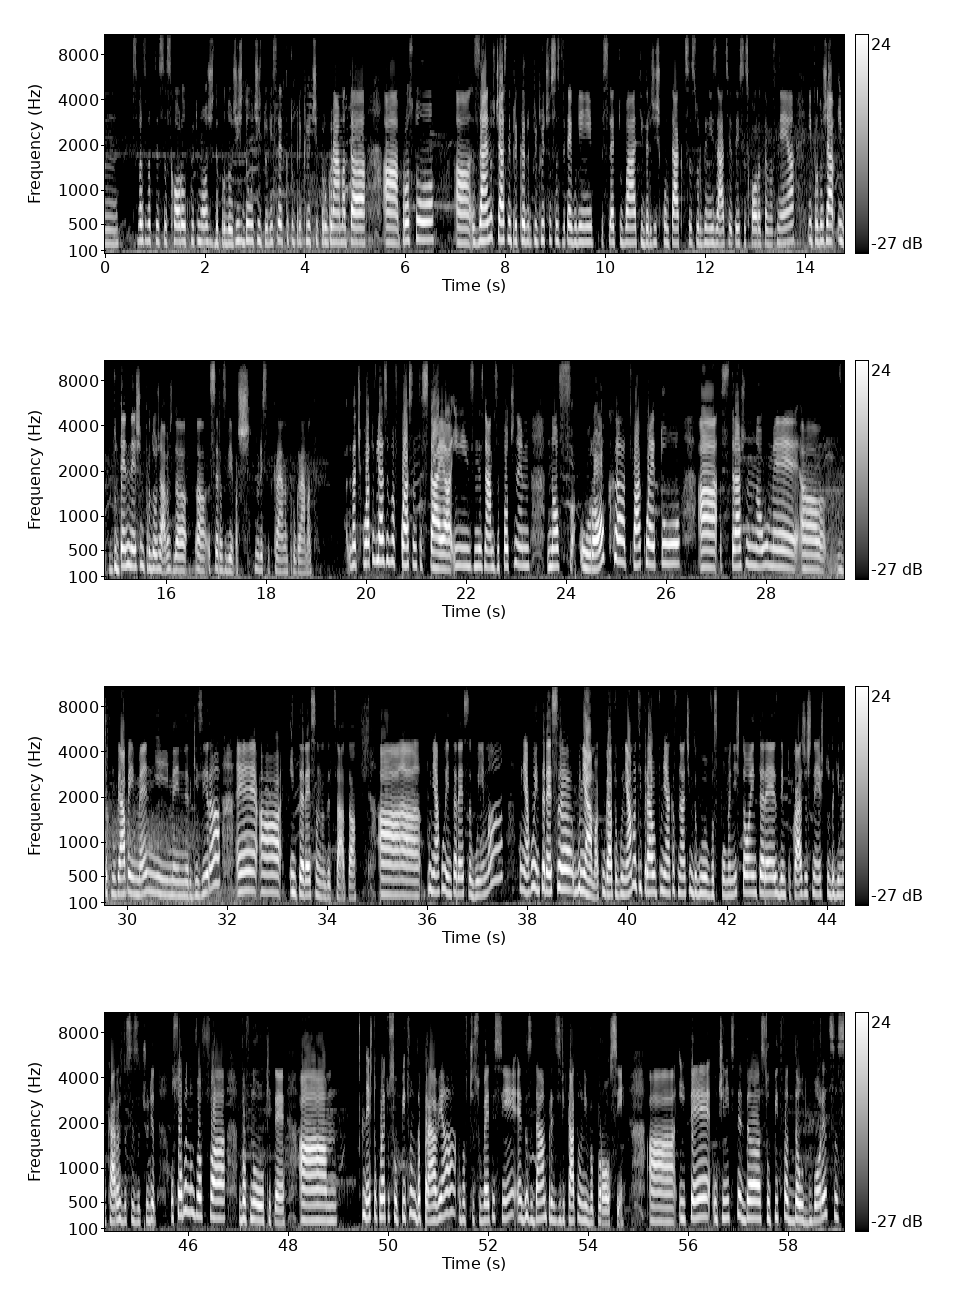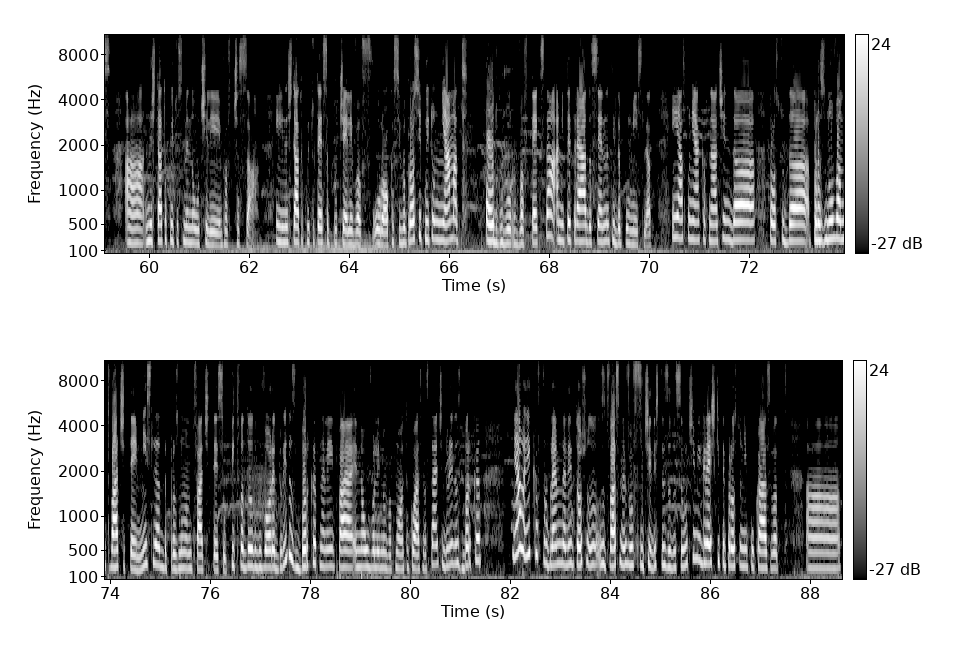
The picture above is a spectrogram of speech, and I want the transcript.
свързват се с хора, от които можеш да продължиш да учиш дори след като приключи програмата. А, просто а, заедно в час не приключва с двете години, след това ти държиш контакт с организацията и с хората в нея и, продължав... и до ден днешен продължаваш да а, се развиваш, дори след края на програмата. Значи, когато вляза в класната стая и, не знам, започнем нов урок, това, което а, страшно много ме а, вдъхновява и мен и ме енергизира, е а, интереса на децата. А, понякога интереса го има, понякога интереса го няма. Когато го няма, ти трябва по някакъв начин да го възпомениш този интерес, да им покажеш нещо, да ги накараш да се зачудят. Особено в, в науките. А, Нещо, което се опитвам да правя в часовете си е да задавам предизвикателни въпроси. А, и те, учениците, да се опитват да отговорят с а, нещата, които сме научили в часа. Или нещата, които те са прочели в урока си. Въпроси, които нямат отговор в текста, ами те трябва да седнат и да помислят. И аз по някакъв начин да просто да празнувам това, че те мислят, да празнувам това, че те се опитват да отговорят, дори да сбъркат, нали, това е много валидно в моята класна стая, че дори да сбъркат, няма никакъв проблем, нали, точно затова сме в училище, за да се учим и грешките просто ни показват а,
